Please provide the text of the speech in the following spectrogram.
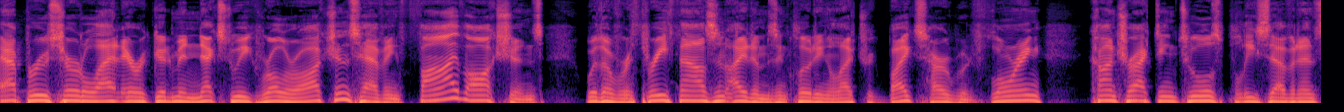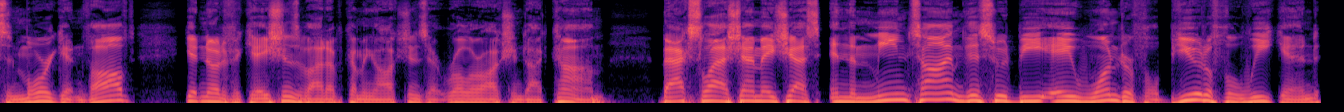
at Bruce Hurdle, at Eric Goodman. Next week, Roller Auctions having five auctions with over 3,000 items, including electric bikes, hardwood flooring, contracting tools, police evidence, and more. Get involved. Get notifications about upcoming auctions at rollerauction.com backslash MHS. In the meantime, this would be a wonderful, beautiful weekend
